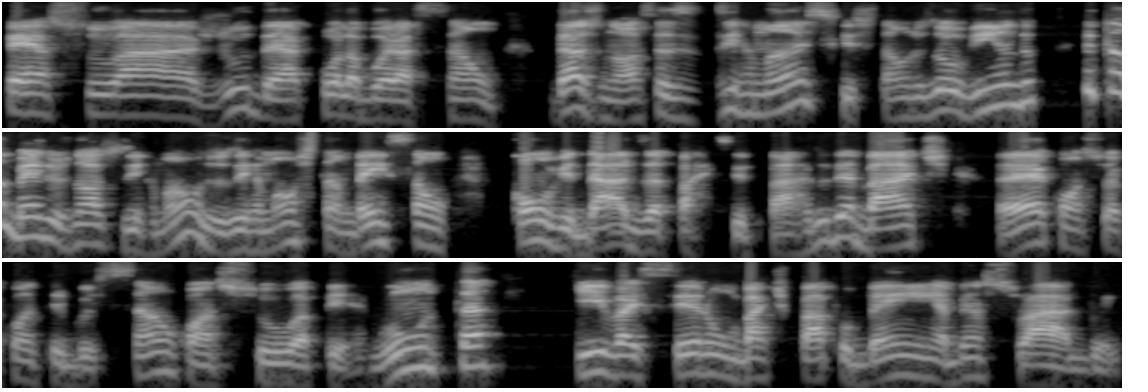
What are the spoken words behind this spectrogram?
Peço a ajuda e a colaboração das nossas irmãs que estão nos ouvindo e também dos nossos irmãos. Os irmãos também são convidados a participar do debate, é, com a sua contribuição, com a sua pergunta, que vai ser um bate-papo bem abençoado, em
